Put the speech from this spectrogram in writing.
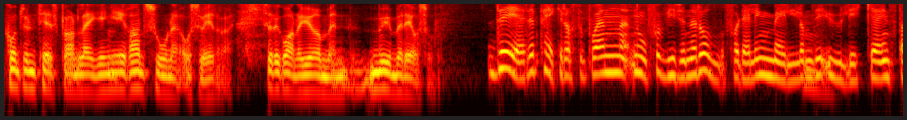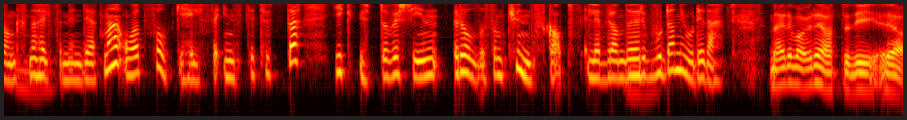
kontinuitetsplanlegging i randsone osv. Så, videre. så det går an å gjøre mye med det også. Dere peker også på en noe forvirrende rollefordeling mellom de ulike instansene og helsemyndighetene, og at Folkehelseinstituttet gikk utover sin rolle som kunnskapsleverandør. Hvordan gjorde de det? Nei, Det var jo det at de ja,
